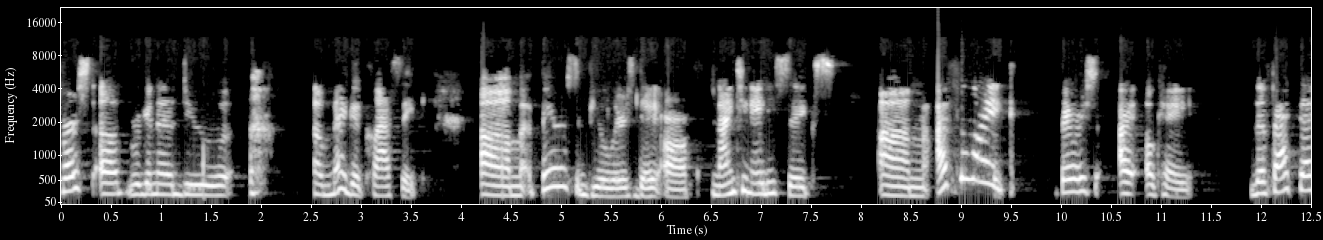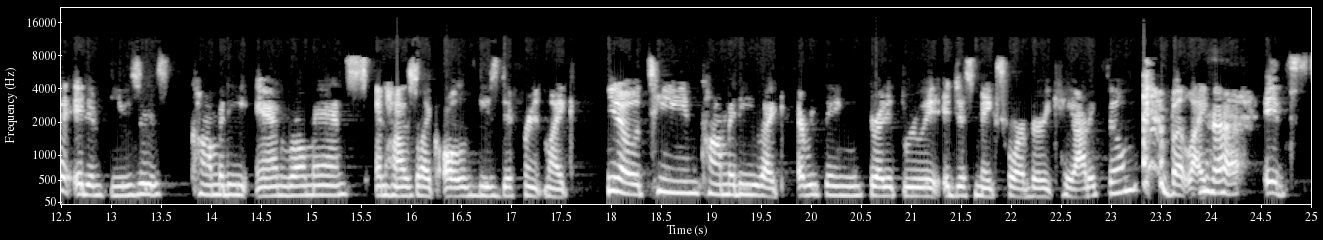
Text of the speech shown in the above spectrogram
first up, we're gonna do a mega classic. Um, Ferris Bueller's Day Off, 1986. Um, I feel like Ferris, I, okay, the fact that it infuses comedy and romance and has like all of these different like you know teen comedy like everything threaded through it it just makes for a very chaotic film. But like it's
